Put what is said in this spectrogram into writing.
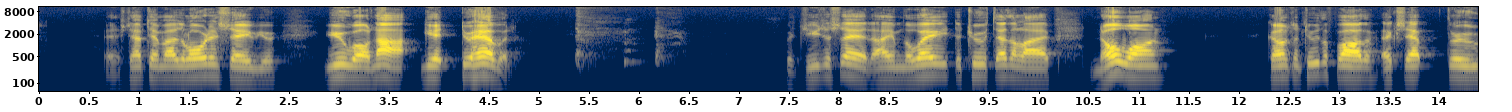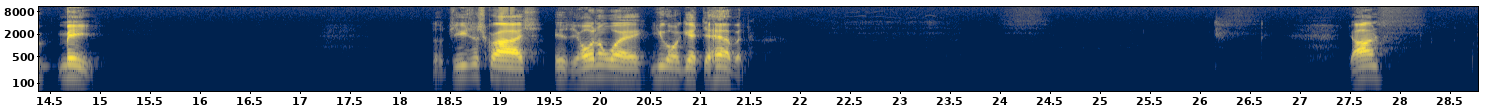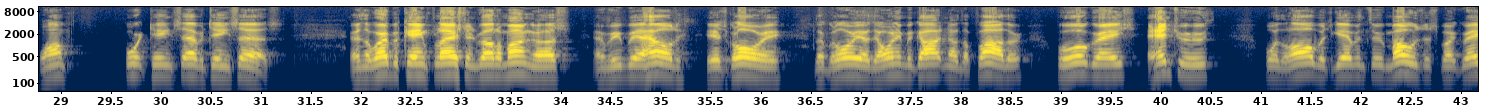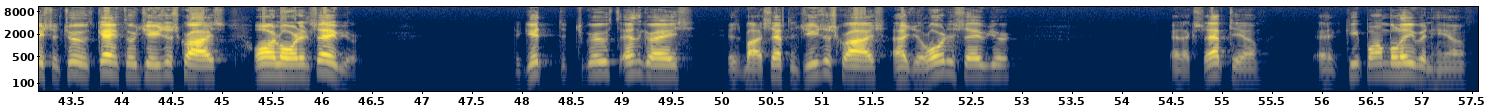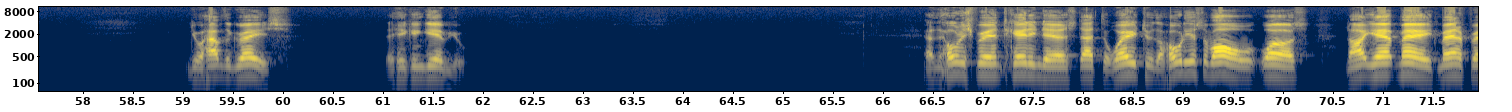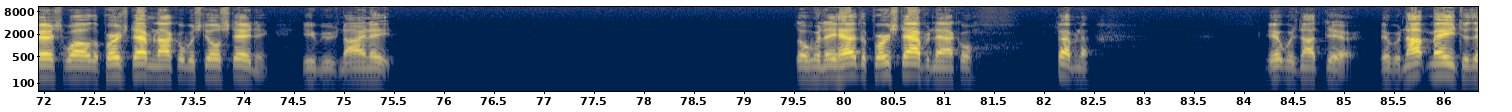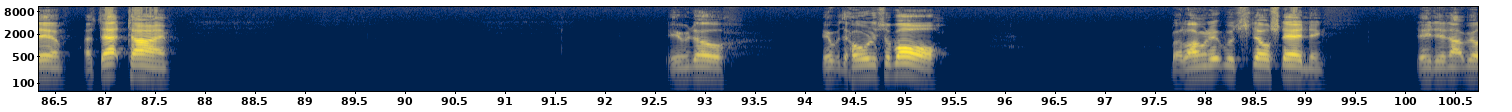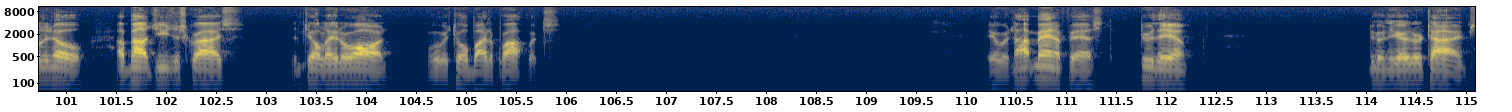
and accept Him as the Lord and Savior, you will not get to heaven. But Jesus said, I am the way, the truth, and the life. No one comes unto the Father except through me. So Jesus Christ is the only way you're going to get to heaven. John 1 14, 17 says, And the Word became flesh and dwelt among us, and we beheld his glory, the glory of the only begotten of the Father, full of grace and truth. For the law was given through Moses, but grace and truth came through Jesus Christ, our Lord and Savior. To get the truth and the grace is by accepting Jesus Christ as your Lord and Savior and accept Him and keep on believing Him. You'll have the grace that He can give you. And the Holy Spirit indicating this that the way to the holiest of all was not yet made manifest while the first tabernacle was still standing. Hebrews 9 8. So when they had the first tabernacle, tabernacle, it was not there. It was not made to them at that time. Even though it was the holiest of all, but long as it was still standing, they did not really know about Jesus Christ until later on, we were told by the prophets. It was not manifest to them during the other times.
